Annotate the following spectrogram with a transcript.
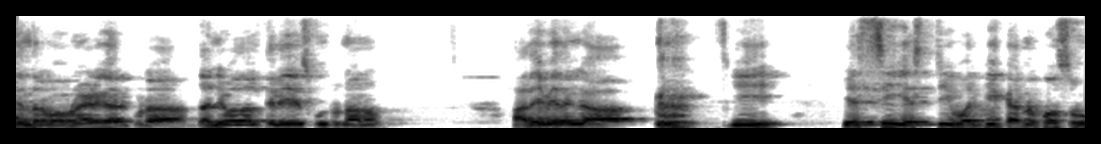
చంద్రబాబు నాయుడు గారికి కూడా ధన్యవాదాలు తెలియజేసుకుంటున్నాను. అదేవిధంగా ఈ ఎస్సీ ఎస్టీ వర్గీకరణ కోసం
